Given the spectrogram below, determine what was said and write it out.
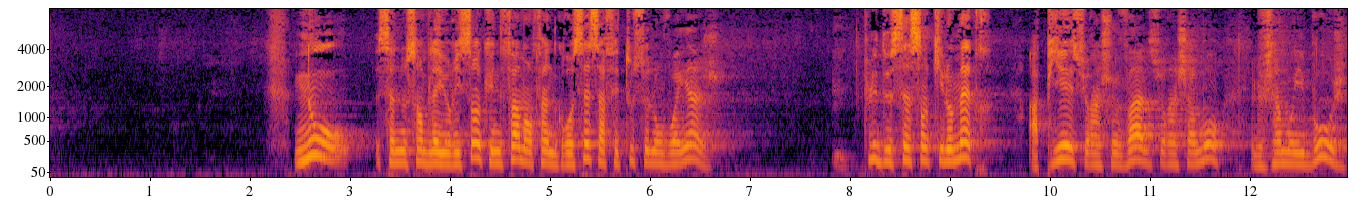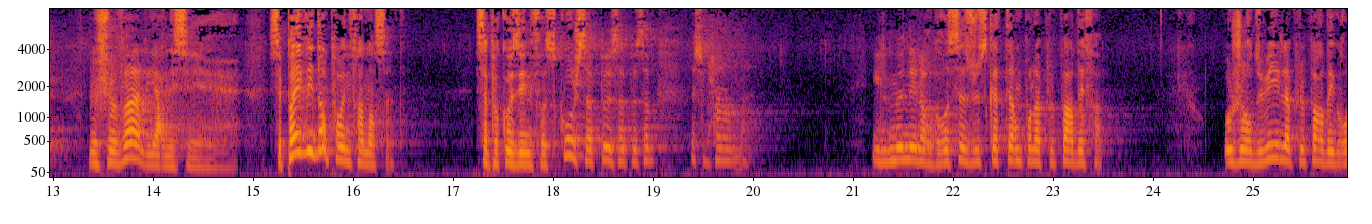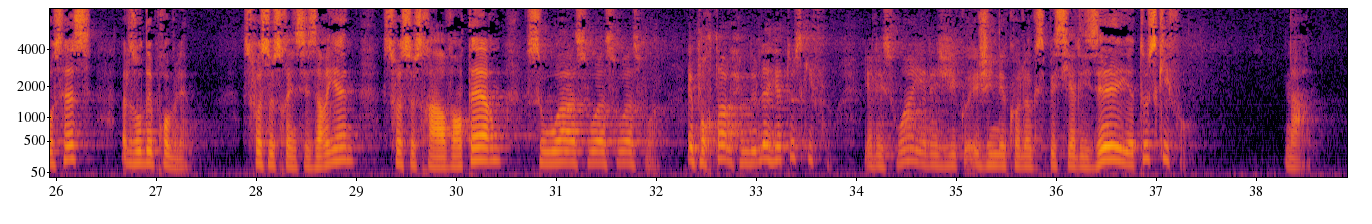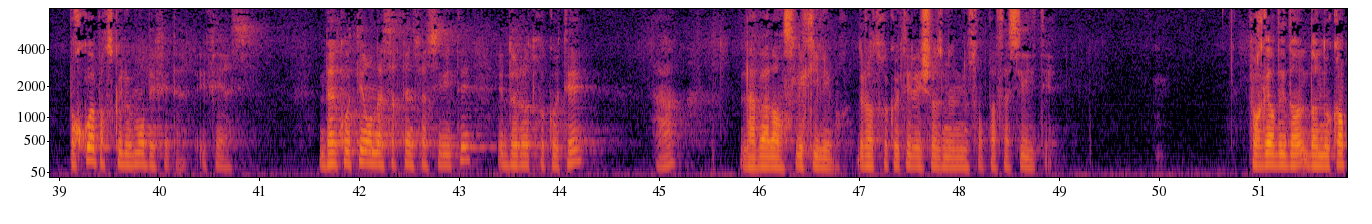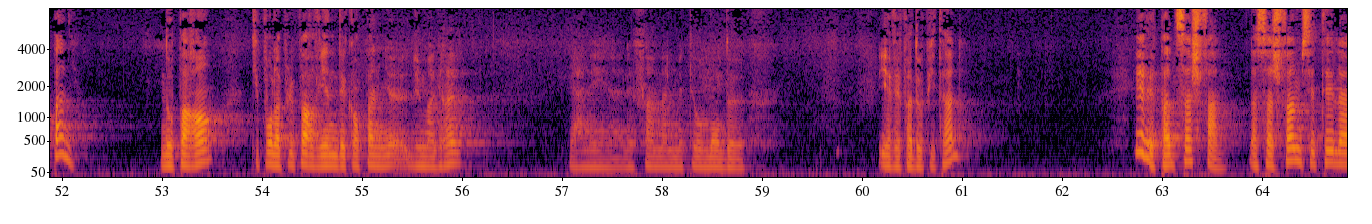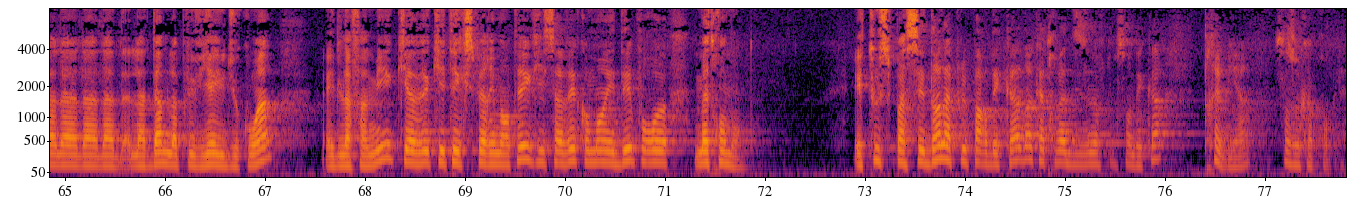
Nous, ça nous semble ahurissant qu'une femme en fin de grossesse a fait tout ce long voyage. Plus de 500 kilomètres, à pied, sur un cheval, sur un chameau. Le chameau, il bouge. Le cheval, c'est pas évident pour une femme enceinte. Ça peut causer une fausse couche, ça peut, ça peut, ça peut. Mais subhanallah. Ils menaient leur grossesse jusqu'à terme pour la plupart des femmes. Aujourd'hui, la plupart des grossesses, elles ont des problèmes. Soit ce sera une césarienne, soit ce sera avant terme, soit, soit, soit, soit. Et pourtant, alhamdoulilah, il y a tout ce qu'il faut. Il y a les soins, il y a les gynécologues spécialisés, il y a tout ce qu'il faut. Non. Pourquoi? Parce que le monde est fait, est fait ainsi. D'un côté, on a certaines facilités, et de l'autre côté, hein, la balance, l'équilibre. De l'autre côté, les choses ne nous sont pas facilitées. Il faut regarder dans, nos campagnes. Nos parents, qui pour la plupart viennent des campagnes du Maghreb, les femmes, elles mettaient au monde. Il n'y avait pas d'hôpital. Il n'y avait pas de sage-femme. La sage-femme, c'était la, dame la plus vieille du coin et de la famille qui, avait, qui était expérimentée qui savait comment aider pour euh, mettre au monde. Et tout se passait dans la plupart des cas, dans 99% des cas, très bien, sans aucun problème.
